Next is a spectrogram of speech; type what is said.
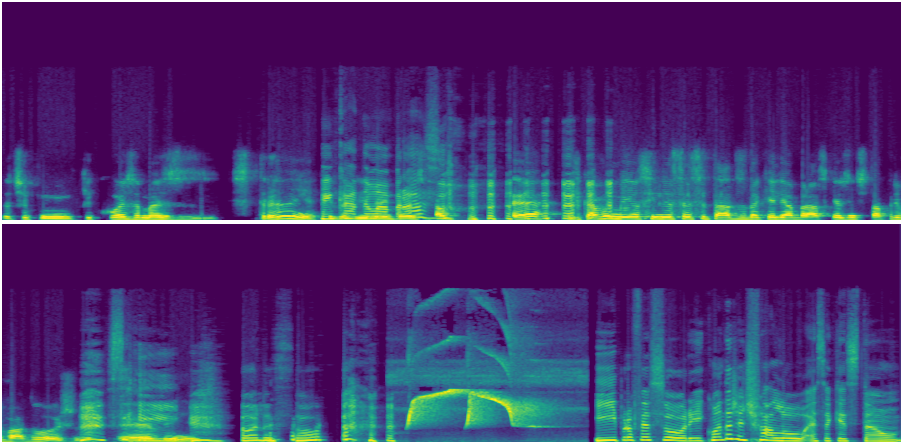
Eu, tipo, que coisa mais estranha. Tem cada um né? então, abraço? é, ficavam meio assim necessitados daquele abraço que a gente está privado hoje. Né? Sim. É bem isso. Olha só. E, professor, e quando a gente falou essa questão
